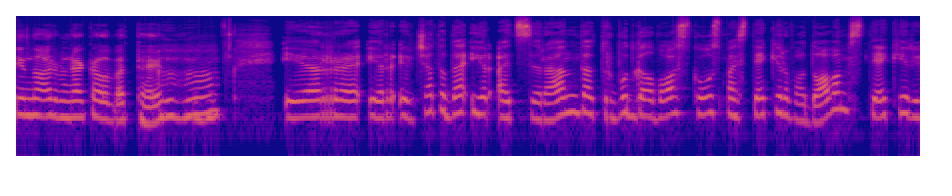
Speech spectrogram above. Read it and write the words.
į norminę kalbą taip. Mhm. ir ir ir čia tada ir atsiranda turbūt galvos skausmas tiek ir vadovams tiek ir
